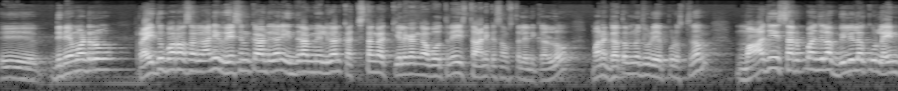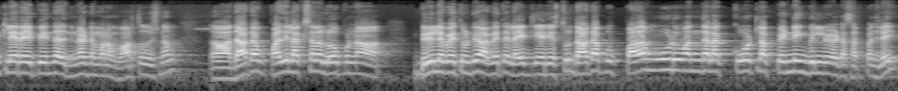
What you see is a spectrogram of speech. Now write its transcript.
దీని ఏమంటారు రైతు భరోసా కానీ రేషన్ కార్డు కానీ ఇందిరా మిల్ కానీ ఖచ్చితంగా కీలకంగా పోతున్నాయి స్థానిక సంస్థల ఎన్నికల్లో. మన గతం నుంచి కూడా ఎప్పుడు వస్తున్నాం. మాజీ సర్పంచ్ల బిల్లులకు లైన్ క్లియర్ అయిపోయింది. అది నిన్నటి మనం వార్త చూసినాం. ఆ, దాదాపు పది లక్షల లోపున్న బిల్లులు ఏవైతే ఉంటాయో అవైతే లైన్ క్లియర్ చేస్తారు దాదాపు పదమూడు వందల కోట్ల పెండింగ్ బిల్లు ఏట సర్పంచ్లై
